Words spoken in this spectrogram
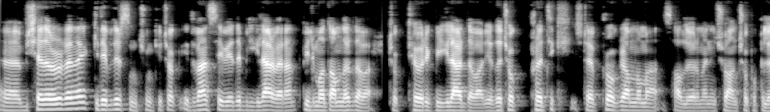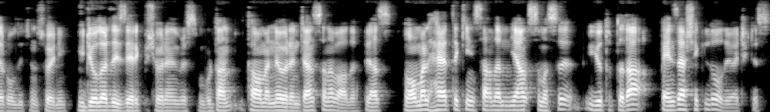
e, bir şeyler öğrenerek gidebilirsin. Çünkü çok advanced seviyede bilgiler veren bilim adamları da var. Çok teorik bilgiler de var. Ya da çok pratik işte programlama sağlıyorum. Hani şu an çok popüler olduğu için söyleyeyim. Videoları da izleyerek bir şey öğrenebilirsin. Buradan tamamen ne öğreneceğin sana bağlı. Biraz normal hayattaki insanların yansıması YouTube'da da benzer şekilde oluyor açıkçası.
